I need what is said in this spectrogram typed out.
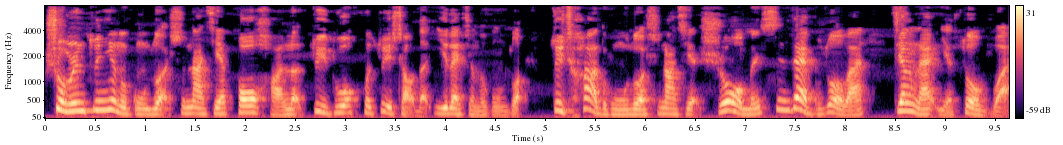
受人尊敬的工作是那些包含了最多或最少的依赖性的工作，最差的工作是那些使我们现在不做完。将来也做不完，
